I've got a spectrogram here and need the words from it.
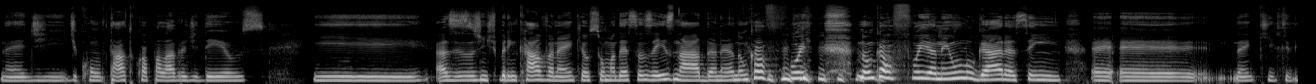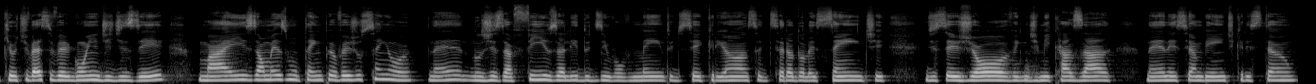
né? De, de contato com a palavra de Deus. E às vezes a gente brincava, né, que eu sou uma dessas ex-nada, né? Eu nunca fui, nunca fui a nenhum lugar assim, é, é, né, que, que, eu tivesse vergonha de dizer, mas ao mesmo tempo eu vejo o Senhor, né, nos desafios ali do desenvolvimento, de ser criança, de ser adolescente, de ser jovem, de me casar, né, nesse ambiente cristão.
